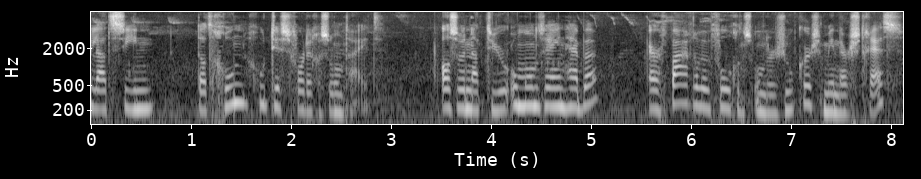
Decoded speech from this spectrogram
laat zien dat groen goed is voor de gezondheid. Als we natuur om ons heen hebben, ervaren we volgens onderzoekers minder stress,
